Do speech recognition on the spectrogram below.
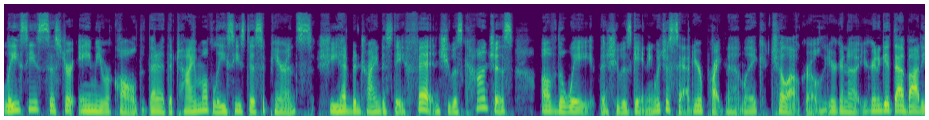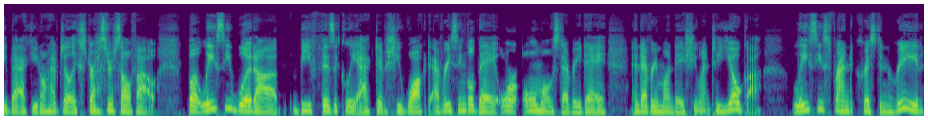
Laci's sister Amy recalled that at the time of Laci's disappearance, she had been trying to stay fit and she was conscious of the weight that she was gaining, which is sad. You're pregnant. Like, chill out, girl. You're gonna you're gonna get that body back. You don't have to like stress yourself out. But Laci would uh be physically active. She walked every single day or almost every day, and every Monday she went to yoga. Laci's friend Kristen Reed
